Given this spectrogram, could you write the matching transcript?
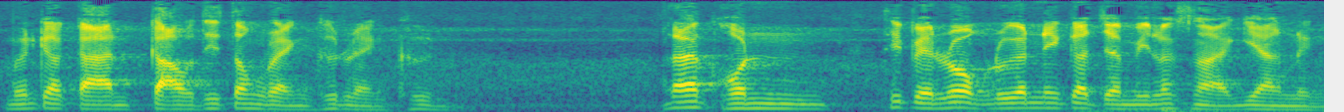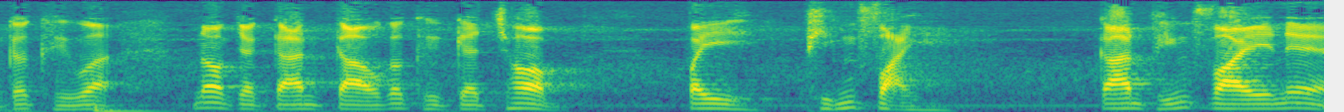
เหมือนกับการเก่าที่ต้องแรงขึ้นแรงขึ้นและคน ที่เป็นโรคเรื้อนนี่ก็จะมีลักษณะอย่างหนึ่งก็คือว่านอกจากการเกาก็คือแกชอบไปผิงไฟ การผิงไฟเนี่ย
